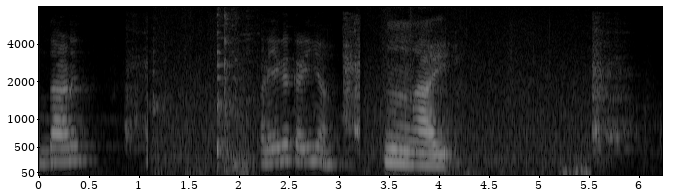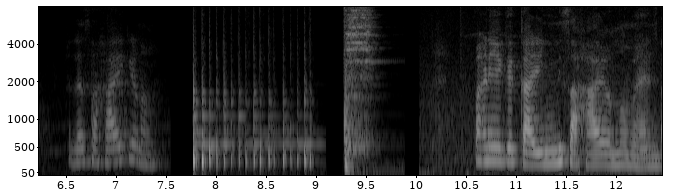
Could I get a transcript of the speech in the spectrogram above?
എന്താണ്? പണിയൊക്കെ കഴിഞ്ഞോ? ആയി. അല്ല സഹായിക്കണോ? പണിയൊക്കെ കഴിഞ്ഞ് സഹായമൊന്നും വേണ്ട.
